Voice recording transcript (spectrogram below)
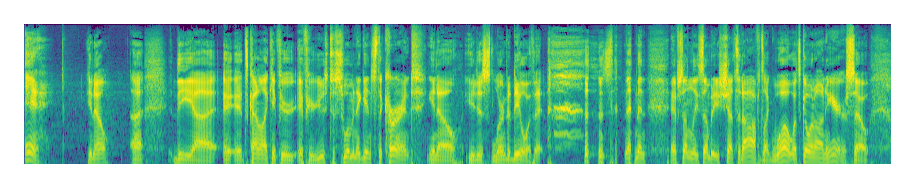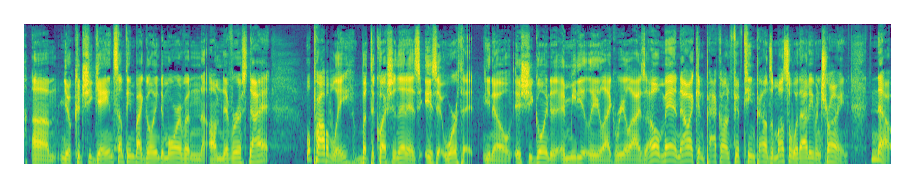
eh, you know, uh, the uh, it's kind of like if you're if you're used to swimming against the current, you know, you just learn to deal with it. and then if suddenly somebody shuts it off, it's like, whoa, what's going on here? So, um, you know, could she gain something by going to more of an omnivorous diet? Well, probably, but the question then is, is it worth it? You know, is she going to immediately like realize, oh man, now I can pack on 15 pounds of muscle without even trying? No,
